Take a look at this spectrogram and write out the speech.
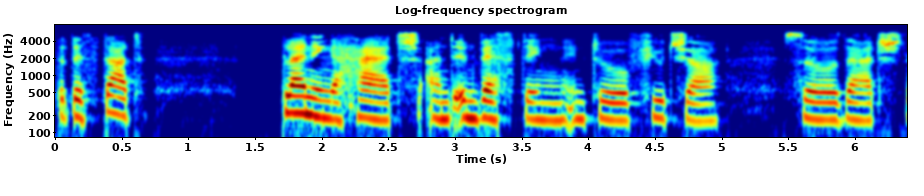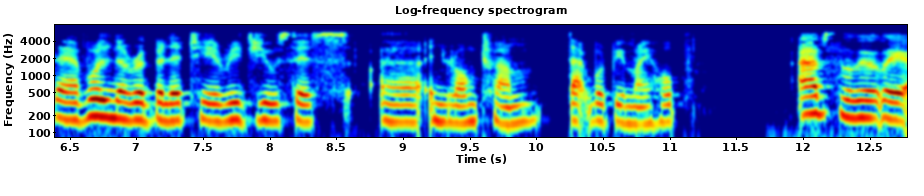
that they start planning ahead and investing into future so that their vulnerability reduces uh, in long term. That would be my hope. Absolutely.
